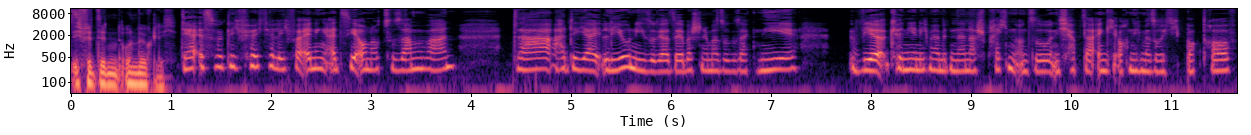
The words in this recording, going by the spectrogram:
ich finde den unmöglich. Der ist wirklich fürchterlich, vor allen Dingen, als sie auch noch zusammen waren. Da hatte ja Leonie sogar selber schon immer so gesagt, nee, wir können hier nicht mehr miteinander sprechen und so. Und ich habe da eigentlich auch nicht mehr so richtig Bock drauf.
